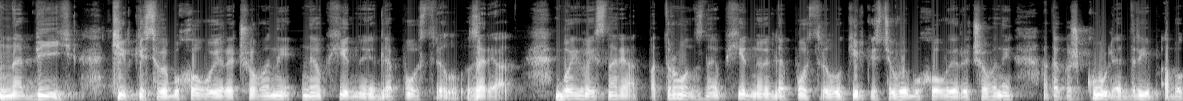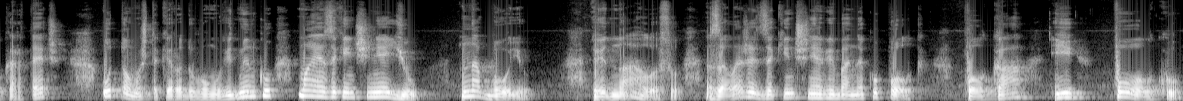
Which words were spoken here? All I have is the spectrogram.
набій, кількість вибухової речовини, необхідної для пострілу, заряд, бойовий снаряд, патрон з необхідною для пострілу кількістю вибухової речовини, а також куля, дріб або картеч, у тому ж таки родовому відмінку має закінчення ю набою. Від наголосу залежить закінчення в іменнику полк, полка і полку.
